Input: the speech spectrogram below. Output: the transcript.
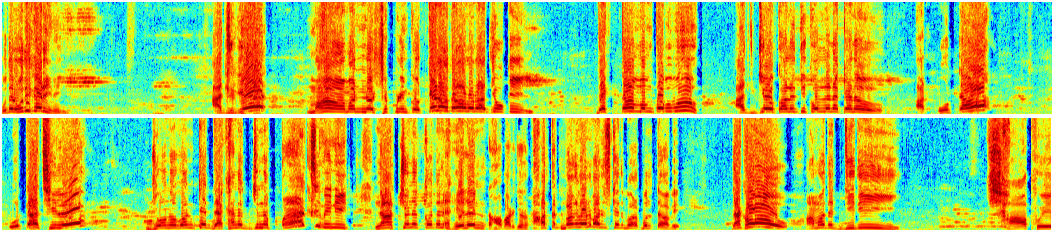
ওদের অধিকারই নেই। আজকে মহামান্য সুপ্রিম কোর্ট, কেন দাঁড়াল না আজকে উকিল? দেখতাম মমতা বাবু, আজকে ওকালতি করলে না কেন? আর ওটা ওটা ছিল জনগণকে দেখানোর জন্য পাঁচ মিনিট নাচনে কদিন হেলেন হবার জন্য। অর্থাৎ বাংলার মানুষকে বলতে হবে। দেখো, আমাদের দিদি সাপ হয়ে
